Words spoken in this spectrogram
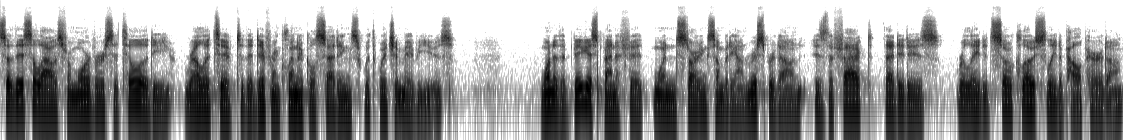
So, this allows for more versatility relative to the different clinical settings with which it may be used. One of the biggest benefit when starting somebody on risperidone is the fact that it is related so closely to paliperidone.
